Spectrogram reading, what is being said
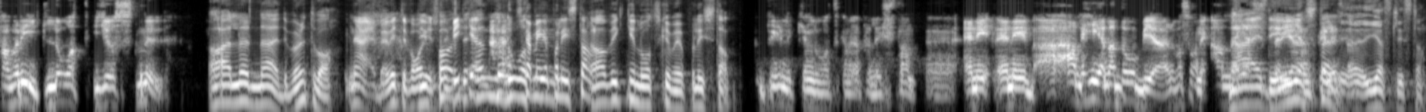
favoritlåt just nu? Ja, eller nej, det behöver inte vara. Nej, det behöver inte vara just nu. Vilken en låt ska med på listan? Ja, vilken låt ska med på listan? Vilken låt ska med på listan? Eh, är, ni, är ni all, hela eller vad sa ni? Alla Nej, gäster det är gäster. Eh, Gästlistan.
